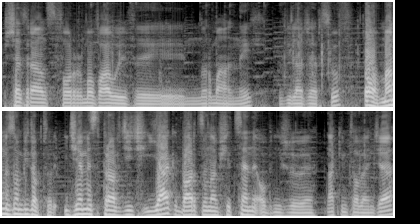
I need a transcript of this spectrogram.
przetransformowały w normalnych villagersów. O, mamy zombie doktor. Idziemy sprawdzić, jak bardzo nam się ceny obniżyły. Na kim to będzie?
